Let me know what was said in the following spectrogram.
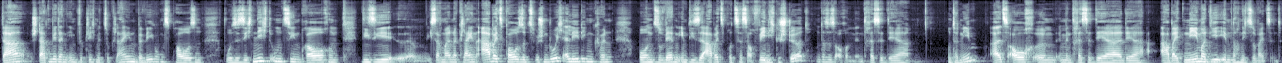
Da starten wir dann eben wirklich mit so kleinen Bewegungspausen, wo sie sich nicht umziehen brauchen, die sie, äh, ich sag mal, in einer kleinen Arbeitspause zwischendurch erledigen können und so werden eben diese Arbeitsprozesse auch wenig gestört und das ist auch im Interesse der Unternehmen als auch ähm, im Interesse der, der Arbeitnehmer, die eben noch nicht so weit sind.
